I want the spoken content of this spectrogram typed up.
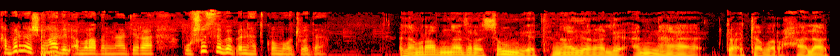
خبرنا شو هذه الأمراض النادرة وشو السبب إنها تكون موجودة؟ الأمراض النادرة سميت نادرة لأنها تعتبر حالات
